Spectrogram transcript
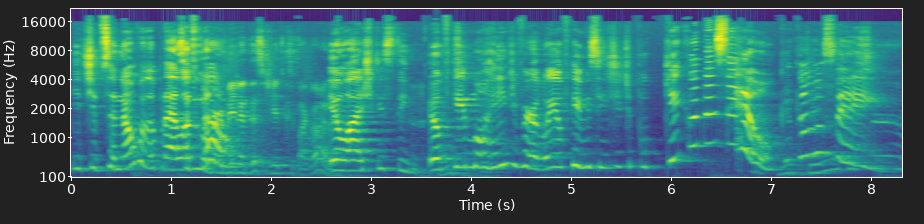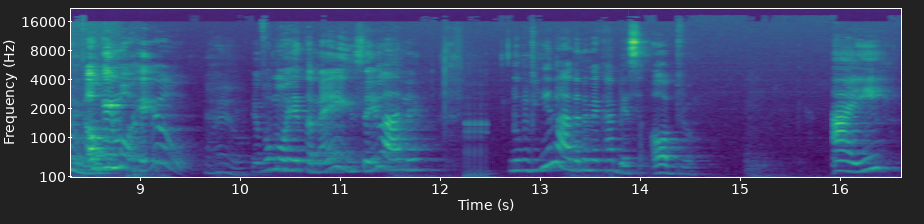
E tipo, você não contou pra ela, você não. Você vermelha desse jeito que você tá agora? Eu acho que sim. Eu fiquei morrendo de vergonha, eu fiquei me sentindo, tipo, o que aconteceu? O que, que eu não sei? Alguém morreu? Morreu. Eu vou morrer também? Sei lá, né? Não vinha nada na minha cabeça, óbvio. Aí,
